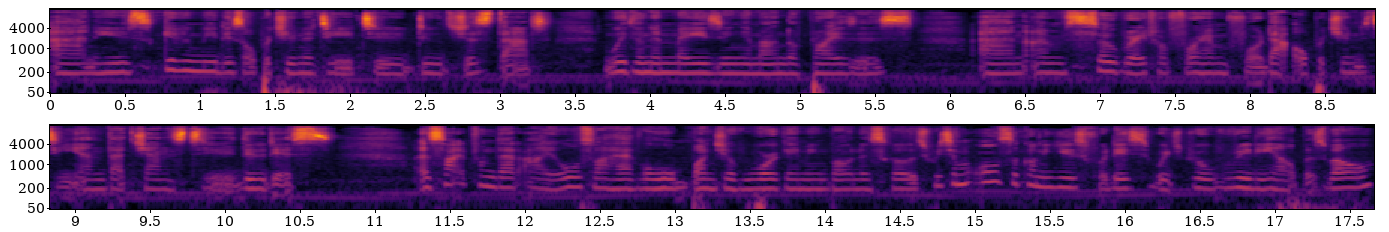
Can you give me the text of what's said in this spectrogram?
and he's giving me this opportunity to do just that with an amazing amount of prizes and I'm so grateful for him for that opportunity and that chance to do this. Aside from that, I also have a whole bunch of wargaming bonus codes, which I'm also going to use for this, which will really help as well.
